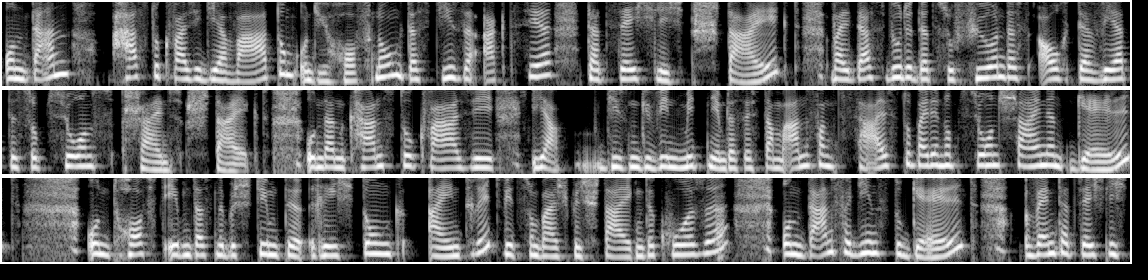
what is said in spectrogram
und dann hast du quasi die Erwartung und die Hoffnung, dass diese Aktie tatsächlich steigt, weil das würde dazu führen, dass auch der Wert des Optionsscheins steigt. Und dann kannst du quasi, ja, diesen Gewinn mitnehmen. Das heißt, am Anfang zahlst du bei den Optionsscheinen Geld und hoffst eben, dass eine bestimmte Richtung eintritt, wie zum Beispiel steigende Kurse. Und dann verdienst du Geld, wenn tatsächlich,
